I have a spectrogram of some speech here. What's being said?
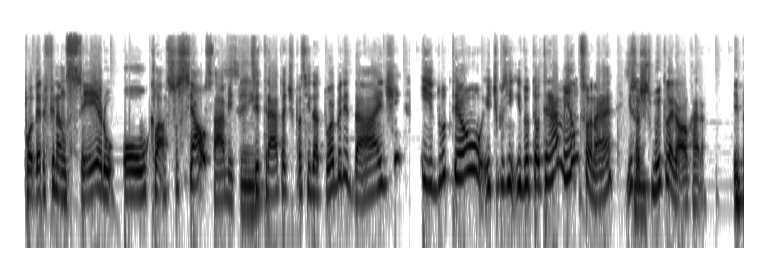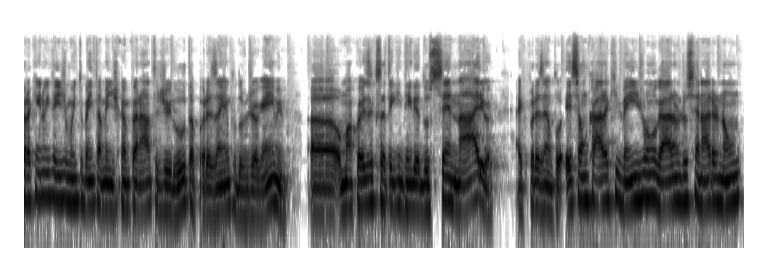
poder financeiro ou classe social, sabe? Sim. Se trata, tipo assim, da tua habilidade e do teu, e, tipo assim, e do teu treinamento, né? Isso Sim. eu acho muito legal, cara. E para quem não entende muito bem também de campeonato de luta, por exemplo, do videogame, uh, uma coisa que você tem que entender do cenário é que, por exemplo, esse é um cara que vem de um lugar onde o cenário não,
